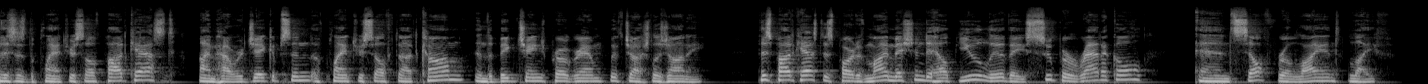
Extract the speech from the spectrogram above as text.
This is the Plant Yourself podcast. I'm Howard Jacobson of plantyourself.com and the Big Change Program with Josh LaJaunie. This podcast is part of my mission to help you live a super radical and self reliant life.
